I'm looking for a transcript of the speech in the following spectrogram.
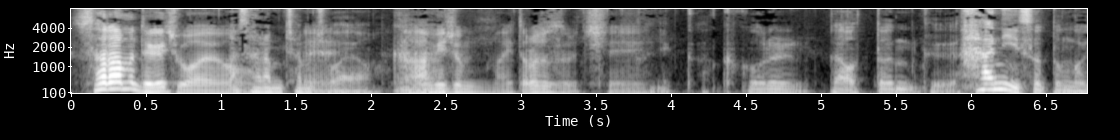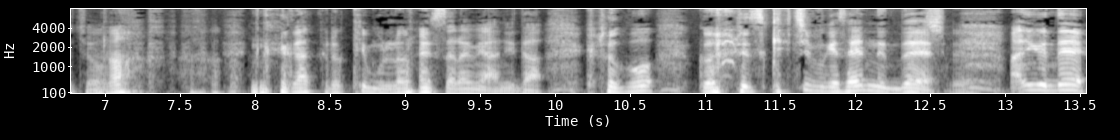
사람은 되게 좋아요. 아, 사람 참 예. 좋아요. 감이 네. 좀 많이 떨어져서 그렇지. 그러니까 그거를 가 어떤 그 한이 있었던 거죠. 아. 내가 그렇게 물러날 사람이 아니다. 그리고 그걸 스케치북에서 했는데 네. 아니 근데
